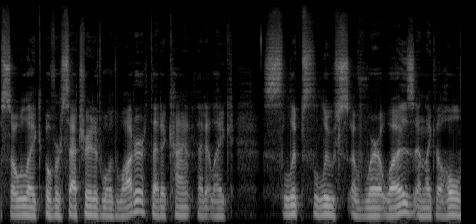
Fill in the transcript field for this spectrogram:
so like oversaturated with water that it kind that it like slips loose of where it was and like the whole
